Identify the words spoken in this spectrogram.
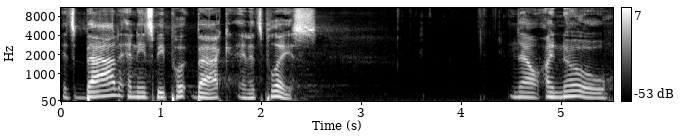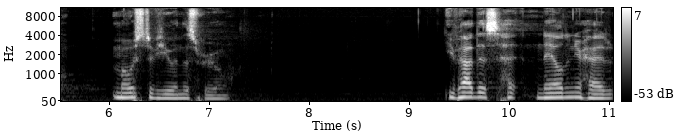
it's bad and needs to be put back in its place. Now, I know most of you in this room, you've had this he- nailed in your head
